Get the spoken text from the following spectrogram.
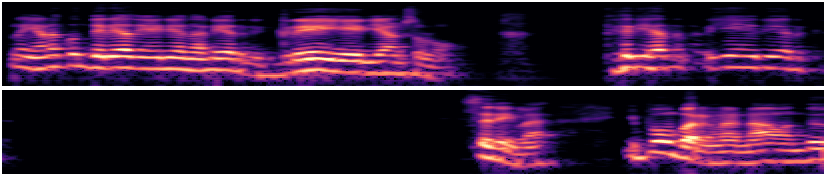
ஆனால் எனக்கும் தெரியாத ஏரியா நிறைய இருக்குது கிரே ஏரியான்னு சொல்லுவோம். தெரியாத நிறைய ஏரியா இருக்கு. சரிங்களா? இப்பவும் பாருங்களேன் நான் வந்து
